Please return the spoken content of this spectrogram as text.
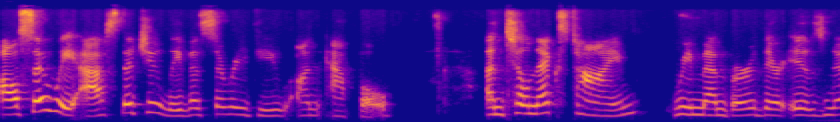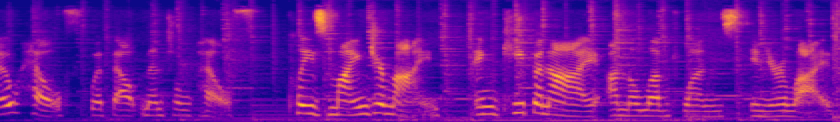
Also, we ask that you leave us a review on Apple. Until next time, remember there is no health without mental health. Please mind your mind and keep an eye on the loved ones in your lives.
